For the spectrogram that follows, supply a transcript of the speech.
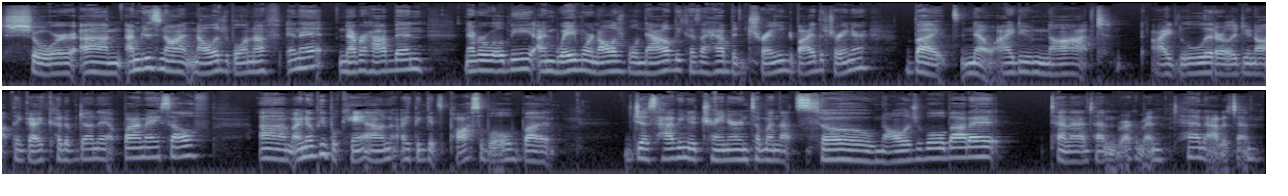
sure. Um, I'm just not knowledgeable enough in it, never have been, never will be. I'm way more knowledgeable now because I have been trained by the trainer, but no, I do not I literally do not think I could have done it by myself. Um, I know people can, I think it's possible, but just having a trainer and someone that's so knowledgeable about it 10 out of 10 recommend. 10 out of 10.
